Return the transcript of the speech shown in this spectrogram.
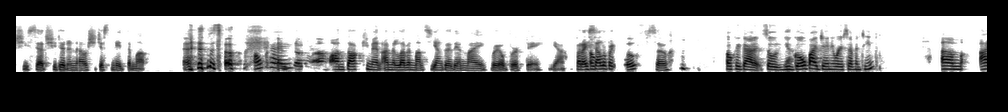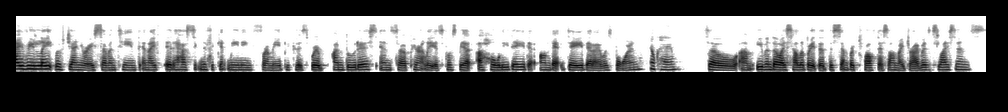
she said she didn't know. She just made them up. So okay. so um, on document i'm 11 months younger than my real birthday. Yeah but i okay. celebrate both so Okay, got it. So you yeah. go by January 17th? Um, I relate with January 17th and I it has significant meaning for me because we're I'm Buddhist and so apparently it's supposed to be a, a holy day that on that day that I was born. Okay. So um, even though I celebrate the December 12th that's on my driver's license,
